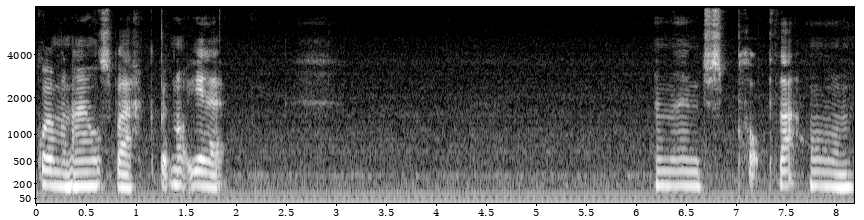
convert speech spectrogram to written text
grow my nails back, but not yet. And then just pop that on.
